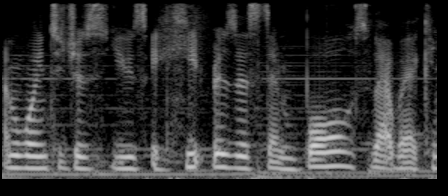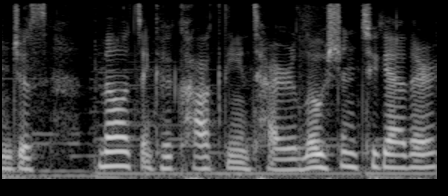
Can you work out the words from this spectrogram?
I'm going to just use a heat resistant bowl so that way I can just melt and concoct the entire lotion together.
